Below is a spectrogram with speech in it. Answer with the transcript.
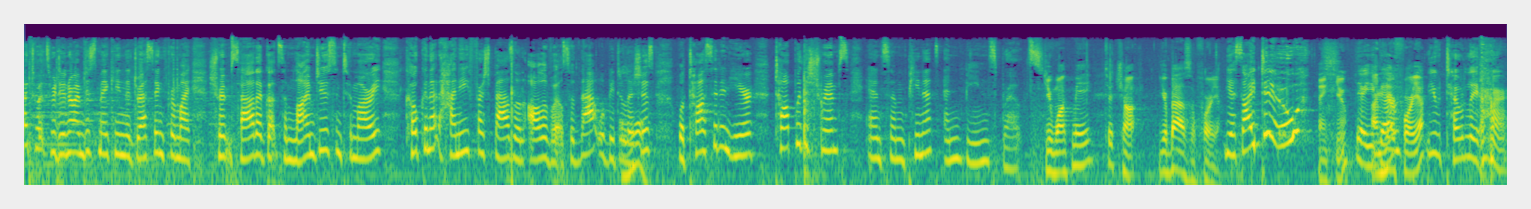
Back to What's for Dinner. I'm just making the dressing for my shrimp salad. I've got some lime juice and tamari, coconut, honey, fresh basil, and olive oil. So that will be oh. delicious. We'll toss it in here, top with the shrimps and some peanuts and bean sprouts. Do you want me to chop your basil for you? Yes, I do. Thank you. There you go. I'm go. here for you. You totally are.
